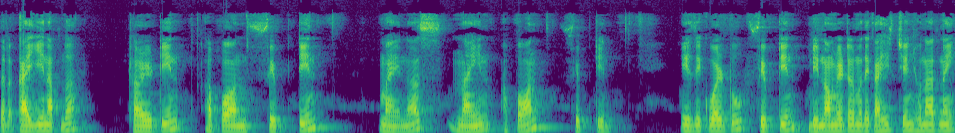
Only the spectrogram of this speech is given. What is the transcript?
तर काय येईन आपलं? Thirteen upon fifteen minus nine upon fifteen is equal to fifteen डिनॉमिनेटरमध्ये काहीच चेंज होणार नाही.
